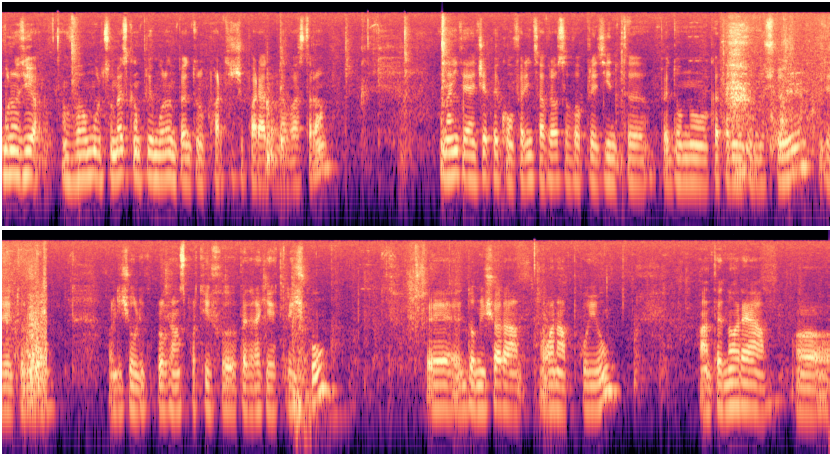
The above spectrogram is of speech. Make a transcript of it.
Bună ziua! Vă mulțumesc în primul rând pentru participarea dumneavoastră. Înainte de a începe conferința, vreau să vă prezint uh, pe domnul Cătălin Bundușu, directorul Liceului cu program sportiv uh, Petrache Trișcu, pe domnișoara Oana Puiu, antrenoarea uh,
